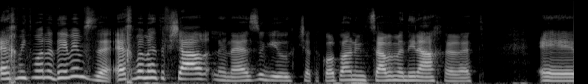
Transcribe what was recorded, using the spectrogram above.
איך מתמודדים עם זה? איך באמת אפשר לנהל זוגיות כשאתה כל פעם נמצא במדינה אחרת? אה,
